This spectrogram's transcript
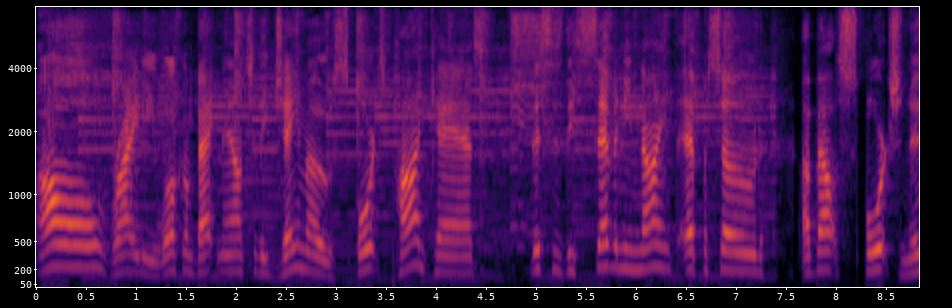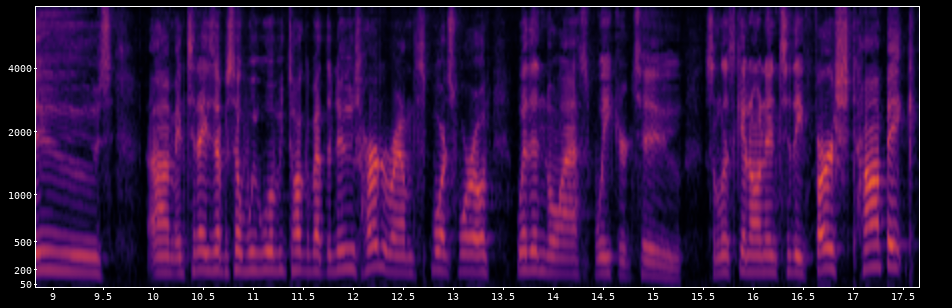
Alrighty, welcome back now to the JMO Sports Podcast. This is the 79th episode about sports news. Um, in today's episode, we will be talking about the news heard around the sports world within the last week or two. So let's get on into the first topic,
